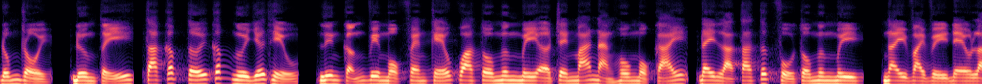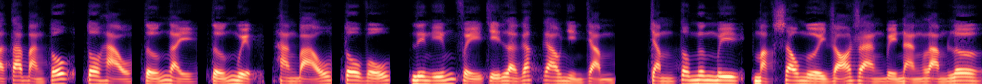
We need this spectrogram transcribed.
Đúng rồi, đường tỷ, ta cấp tới cấp ngươi giới thiệu, liên cẩn viên một phen kéo qua tô ngưng mi ở trên má nàng hôn một cái, đây là ta tức phụ tô ngưng mi, này vài vị đều là ta bạn tốt, tô hạo, tưởng ngày, tưởng nguyệt, hàng bảo, tô vũ, liên yến vị chỉ là gắt gao nhìn chậm, chầm Tô Ngân Mi, mặt sau người rõ ràng bị nàng làm lơ,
